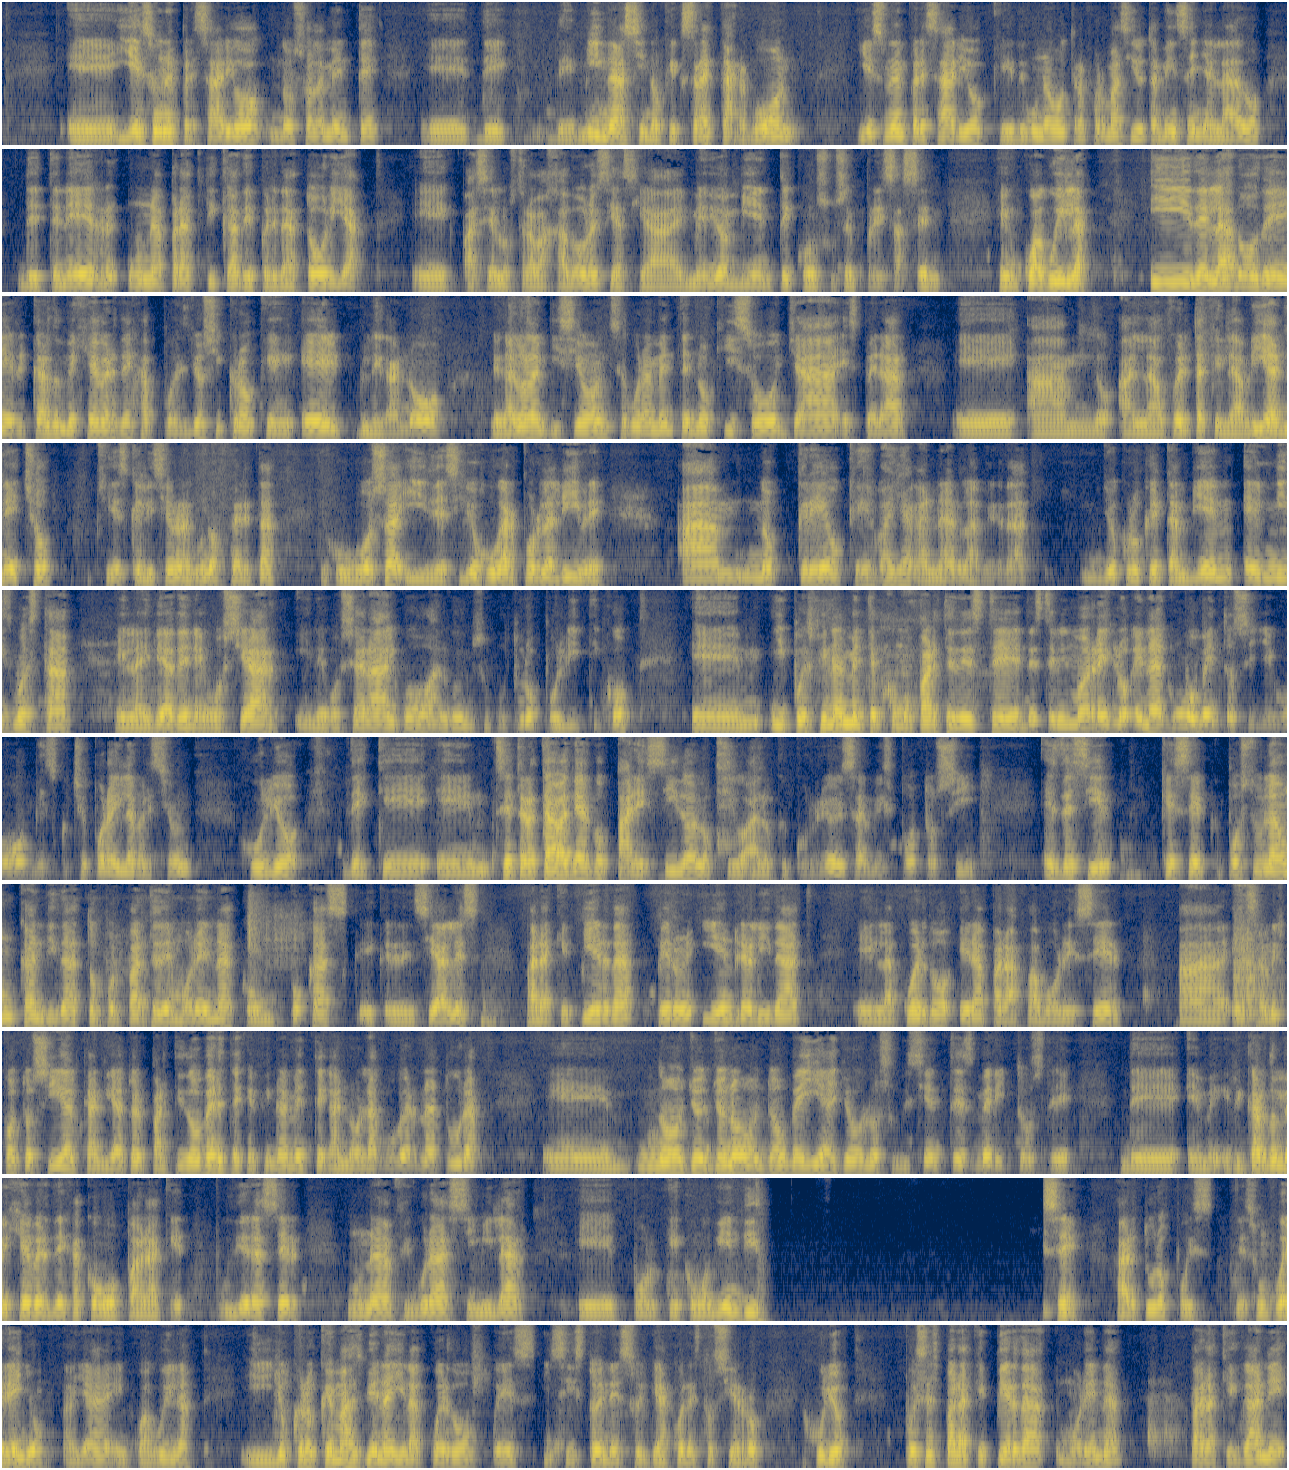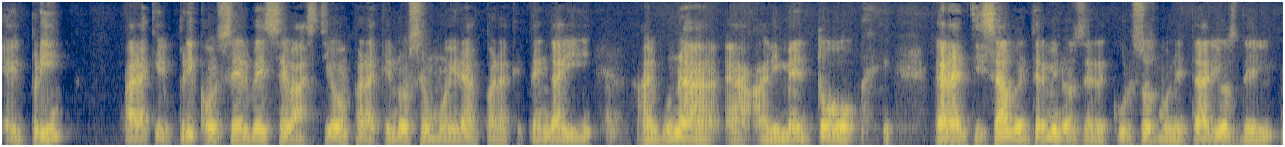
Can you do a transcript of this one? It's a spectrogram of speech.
eh, y es un empresario no solamente eh, de, de minas, sino que extrae carbón y es un empresario que de una u otra forma ha sido también señalado de tener una práctica depredatoria eh, hacia los trabajadores y hacia el medio ambiente con sus empresas en, en Coahuila. Y del lado de Ricardo Mejía Verdeja, pues yo sí creo que él le ganó, le ganó la ambición, seguramente no quiso ya esperar eh, a, la oferta que le habrían hecho, si es que le hicieron alguna oferta jugosa y decidió jugar por la libre. No creo que él vaya a ganar, la verdad. Yo creo que también él mismo está en la idea de negociar y negociar algo, algo en su futuro político. Em, y pues finalmente, como parte de este, de este mismo arreglo, en algún momento se llegó, me escuché por ahí la versión, Julio, de que em, se trataba de algo parecido a lo, que, a lo que ocurrió en San Luis Potosí. Es decir, que se postula un candidato por parte de Morena con pocas eh, credenciales para que pierda, pero y en realidad el acuerdo era para favorecer a, San Luis Potosí al candidato del Partido Verde, que finalmente ganó la gubernatura. Eh, no, yo, yo no, veía yo los suficientes méritos de, eh, Ricardo Mejía Verdeja como para que pudiera ser una figura similar, eh, porque como bien dice Arturo, pues es un fuereño allá en Coahuila, y yo creo que más bien ahí el acuerdo, pues, insisto en eso y ya con esto cierro, Julio, pues es para que pierda Morena, para que gane el PRI, para que el PRI conserve ese bastión, para que no se muera, para que tenga ahí algún alimento garantizado en términos de recursos monetarios del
